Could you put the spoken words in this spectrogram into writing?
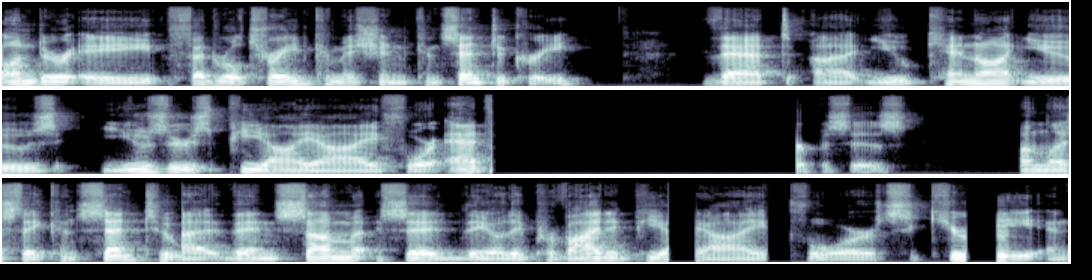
under a Federal Trade Commission consent decree that uh, you cannot use users' PII for advertising purposes unless they consent to it. Uh, then some said they, you know, they provided PII for security and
